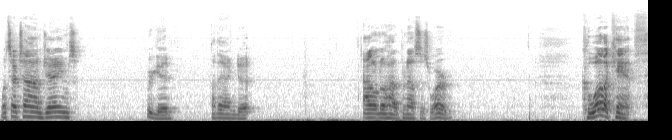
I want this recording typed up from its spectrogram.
What's our time, James? We're good. I think I can do it. I don't know how to pronounce this word. Coelacanth.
